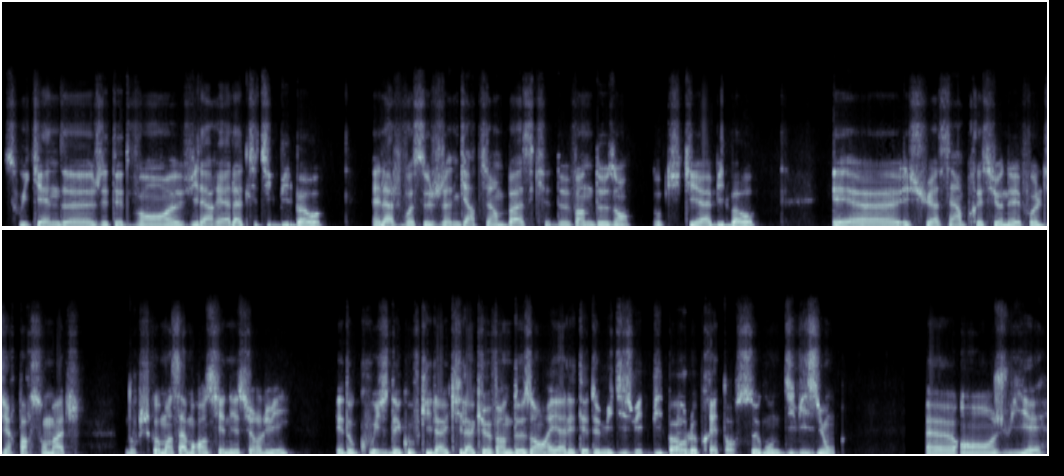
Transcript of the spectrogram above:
Ce week-end, j'étais devant Villarreal Athletic Bilbao. Et là, je vois ce jeune gardien basque de 22 ans donc qui est à Bilbao. Euh, et, je suis assez impressionné, faut le dire, par son match. Donc je commence à me renseigner sur lui. Et donc oui, je découvre qu'il a, a que 22 ans. Et à l'été 2018, Bilbao le prête en seconde division euh, en juillet,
